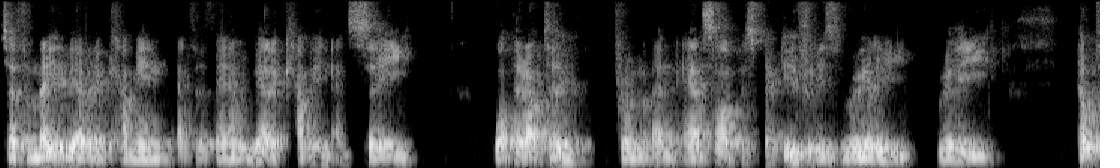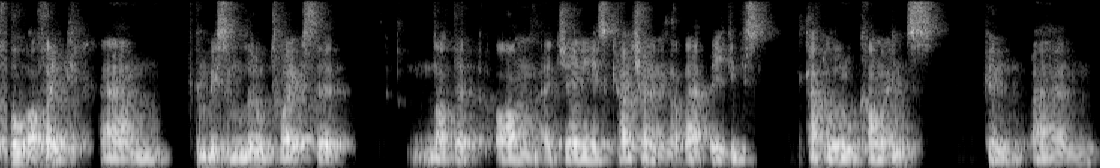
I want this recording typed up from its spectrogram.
So for me to be able to come in and for the family to be able to come in and see what they're up to from an outside perspective is really, really helpful, I think. Um, can be some little tweaks that, not that I'm a genius coach or anything like that, but you can just, a couple of little comments can um,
